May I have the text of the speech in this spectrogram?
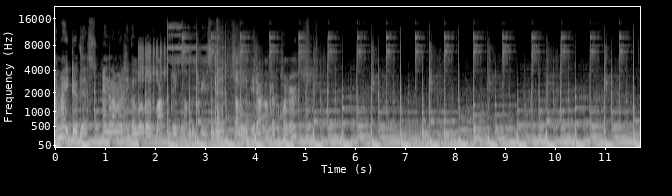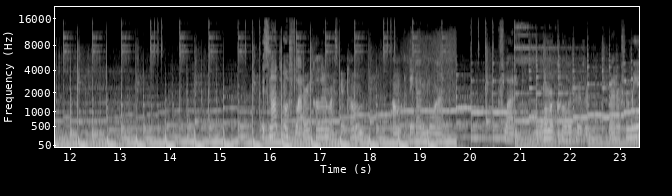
I might do this, and then I'm gonna take a little bit of black and digging out the crease of it. So I'm gonna get out outer corner. It's not the most flattering color in my skin tone. Um, I think I'm more flat, warmer colors are better for me,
